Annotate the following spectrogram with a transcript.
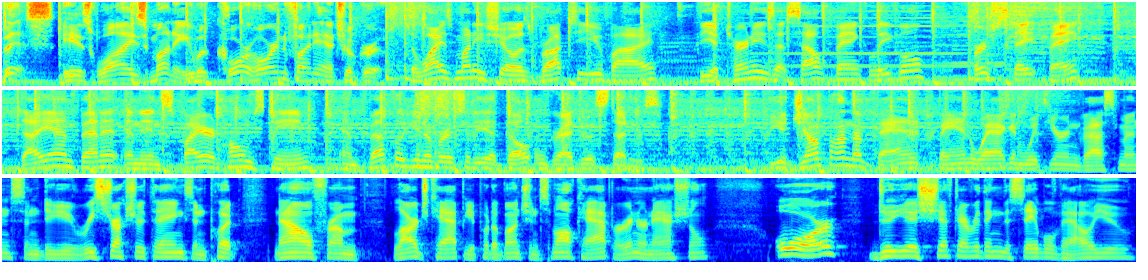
This is Wise Money with Korhorn Financial Group. The Wise Money Show is brought to you by the attorneys at South Bank Legal, First State Bank, Diane Bennett and the Inspired Homes team, and Bethel University Adult and Graduate Studies. Do you jump on the bandwagon with your investments and do you restructure things and put now from large cap, you put a bunch in small cap or international? Or do you shift everything to stable value?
